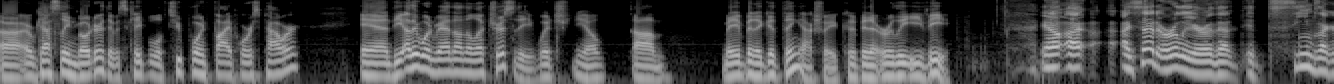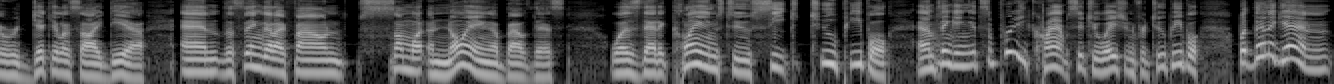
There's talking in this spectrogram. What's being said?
uh, or gasoline motor that was capable of 2.5 horsepower, and the other one ran on electricity, which you know um, may have been a good thing. Actually, it could have been an early EV. You know, I I said earlier that it seems like a ridiculous idea, and the thing that I found somewhat annoying about this was that it claims to seat two people, and I'm thinking it's a pretty cramped situation for two people. But then again,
